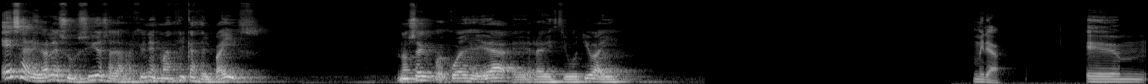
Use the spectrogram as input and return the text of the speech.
es agregarle subsidios a las regiones más ricas del país. No sé cuál es la idea eh, redistributiva ahí. Mira, em,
